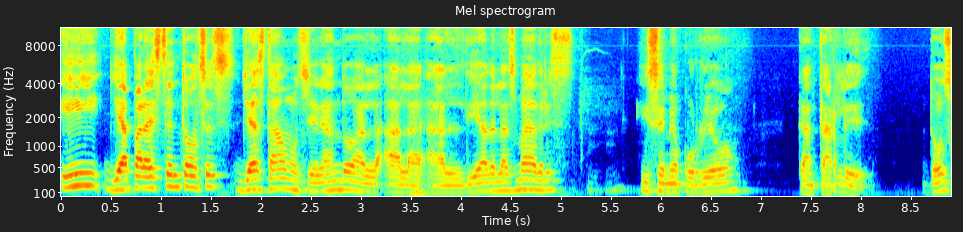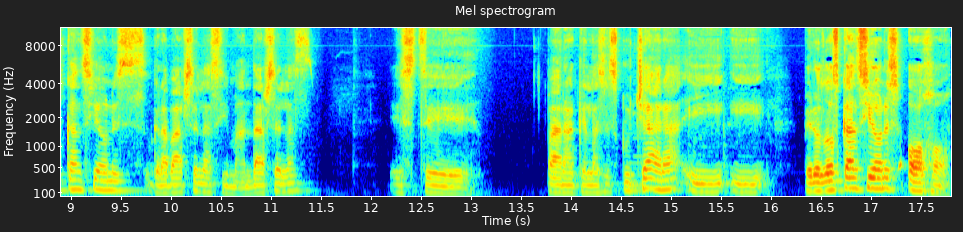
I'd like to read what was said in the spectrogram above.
Y ya para este entonces, ya estábamos llegando al, a la- al Día de las Madres y se me ocurrió cantarle dos canciones, grabárselas y mandárselas, este, para que las escuchara y, y- pero dos canciones, ojo,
